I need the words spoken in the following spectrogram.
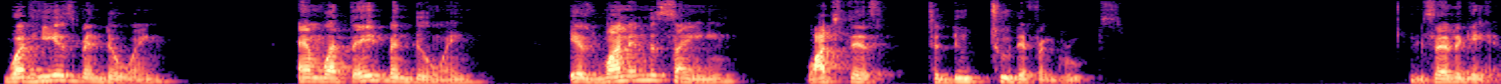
what he has been doing and what they've been doing is one and the same. Watch this to do two different groups. Let me say it again.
